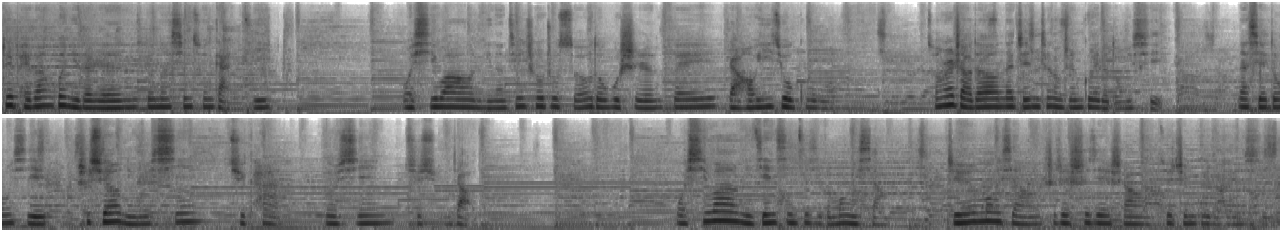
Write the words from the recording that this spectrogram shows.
对陪伴过你的人都能心存感激。我希望你能经受住所有的物是人非，然后依旧故我，从而找到那真正珍贵的东西。那些东西是需要你用心去看，用心去寻找的。我希望你坚信自己的梦想。只愿梦想是这世界上最珍贵的东西。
